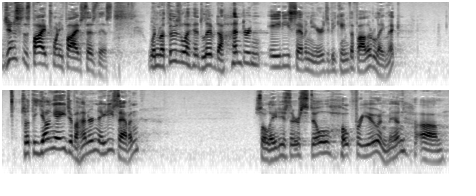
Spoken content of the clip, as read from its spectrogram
Genesis 5:25 says this: When Methuselah had lived 187 years, he became the father of Lamech. So at the young age of 187, so ladies, there's still hope for you, and men. Um,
